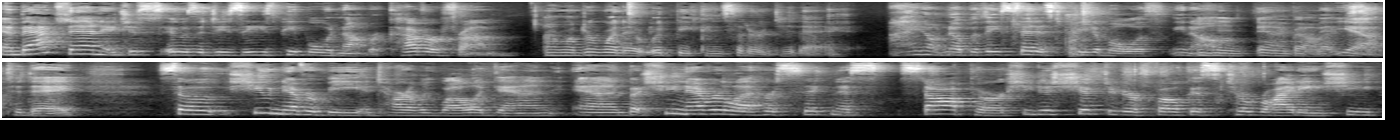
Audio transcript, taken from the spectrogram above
And back then, it just it was a disease people would not recover from. I wonder when it would be considered today. I don't know, but they said it's treatable with you know Antibiotics. yeah today so she would never be entirely well again and but she never let her sickness stop her she just shifted her focus to writing she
